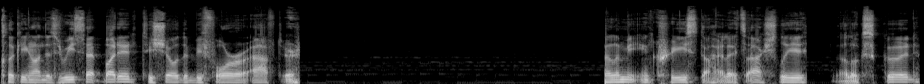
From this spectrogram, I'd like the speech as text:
clicking on this reset button to show the before or after. Now let me increase the highlights actually. That looks good.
